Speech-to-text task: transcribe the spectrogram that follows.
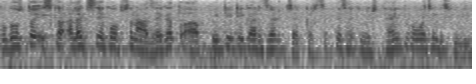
तो दोस्तों, इसका अलग से एक ऑप्शन आ जाएगा तो आप पी टी टी का रिज़ल्ट चेक कर सकते हैं। Second thank you for watching this video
